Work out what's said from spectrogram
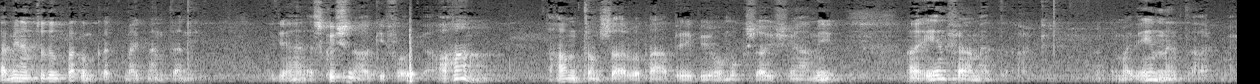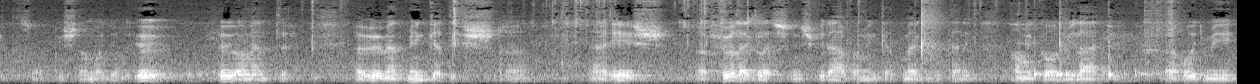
hát mi nem tudunk magunkat megmenteni. Ugye, ez Krishna, aki fogja. Aham, aham tam szarva pápébi, muksa is mi. Én felmentem majd én mentelek meg. Szóval Krishna mondja, hogy ő, ő a mentő. Ő ment minket is. És főleg lesz inspirálva minket megmenteni, amikor mi látjuk, hogy mi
